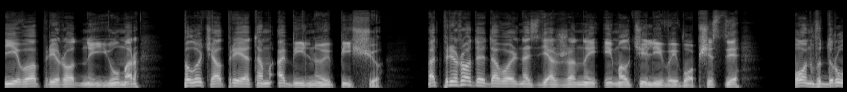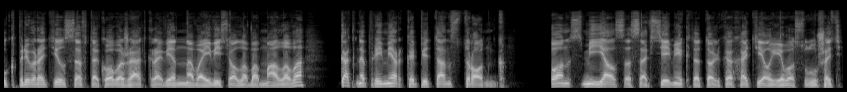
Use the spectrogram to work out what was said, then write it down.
Его природный юмор получал при этом обильную пищу. От природы довольно сдержанный и молчаливый в обществе, он вдруг превратился в такого же откровенного и веселого малого, как, например, капитан Стронг — он смеялся со всеми, кто только хотел его слушать,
